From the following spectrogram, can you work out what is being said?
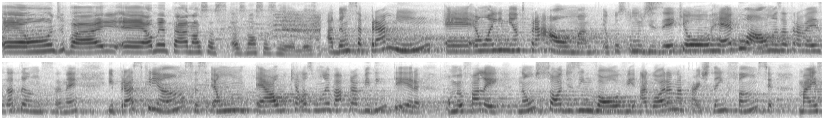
é, onde vai é, aumentar nossas, as nossas rendas. A dança, para mim, é, é, um alimento para a alma. Eu costumo dizer que eu rego almas através da dança, né? E para as crianças é, um, é algo que elas vão levar para a vida inteira. Como eu falei, não só desenvolve agora na parte da infância, mas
